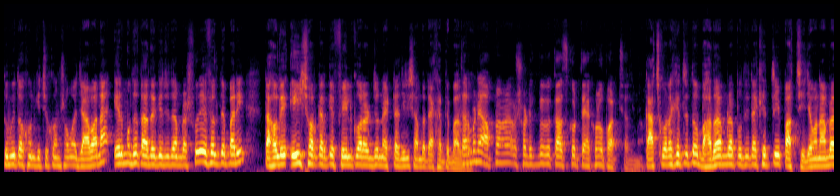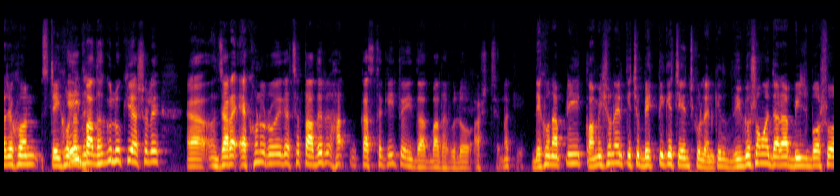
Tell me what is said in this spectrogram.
তুমি তখন কিছুক্ষণ সময় যাবা না। এর মধ্যে তাদেরকে যদি আমরা সরিয়ে ফেলতে পারি তাহলে এই সরকারকে ফেল করার জন্য একটা জিনিস আমরা দেখাতে পারব। তার মানে আপনারা সঠিকভাবে কাজ করতে এখনও পারছেন না? কাজ করার ক্ষেত্রে তো বাধা আমরা প্রতিটা ক্ষেত্রেই পাচ্ছি। যেমন আমরা যখন স্টেক হোল্ডার বাধাগুলো কি আসলে যারা এখনও রয়ে গেছে তাদের কাছ থেকেই তো এই বাধাগুলো আসছে নাকি? দেখুন আপনি কমিশনের কিছু ব্যক্তিকে চেঞ্জ করলেন কিন্তু দীর্ঘ সময় যারা বিশ বছর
